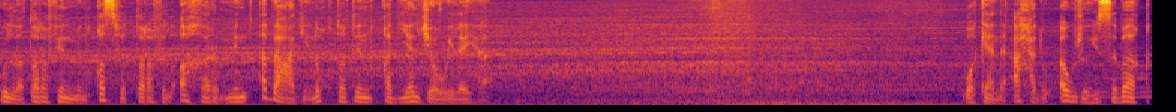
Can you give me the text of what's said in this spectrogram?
كل طرف من قصف الطرف الآخر من أبعد نقطة قد يلجأ إليها. وكان أحد أوجه السباق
